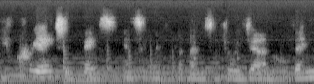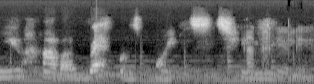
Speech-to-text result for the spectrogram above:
you've created this insignificant moments of joy journal, then you have a reference point to Absolutely.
